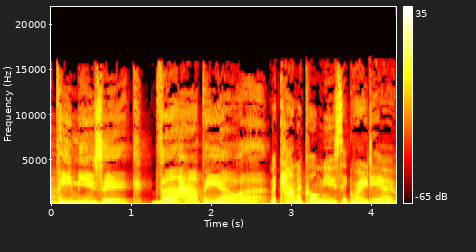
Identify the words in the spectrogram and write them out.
Happy music. The happy hour. Mechanical Music Radio.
